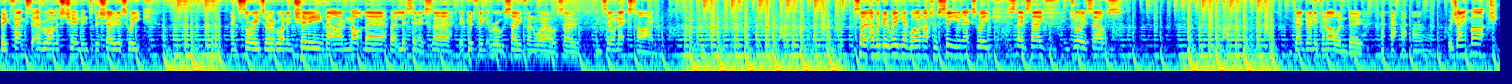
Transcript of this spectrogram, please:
big thanks to everyone that's tuned into the show this week. And sorry to everyone in Chile that I'm not there, but listen, it's uh, a good thing that we're all safe and well. So until next time. So have a good week, everyone. I shall see you next week. Stay safe, enjoy yourselves. Don't do anything I wouldn't do, which ain't much.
